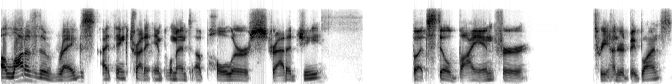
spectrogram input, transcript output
a lot of the regs i think try to implement a polar strategy but still buy in for 300 big blinds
